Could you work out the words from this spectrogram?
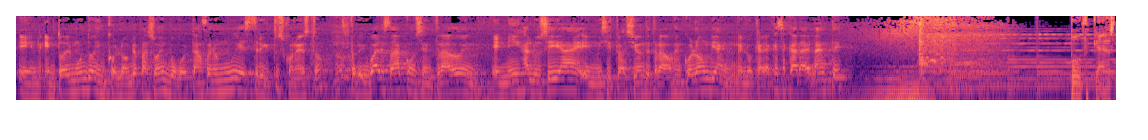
en, en, todo el mundo. En Colombia pasó, en Bogotá fueron muy estrictos con esto, pero igual estaba concentrado en, en mi hija Lucía, en mi situación de trabajo en Colombia, en, en lo que había que sacar adelante. Podcast.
